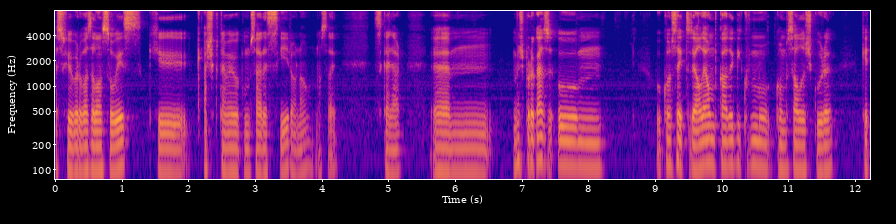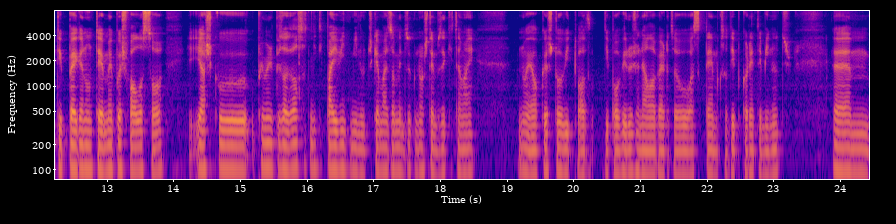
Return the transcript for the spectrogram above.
a Sofia Barbosa lançou esse, que acho que também vou começar a seguir ou não, não sei. se calhar. Um, mas por acaso o, o conceito dela é um bocado aqui como, como sala escura, que é tipo pega num tema e depois fala só. E acho que o, o primeiro episódio dela só tinha tipo aí 20 minutos, que é mais ou menos o que nós temos aqui também. Não é o que eu estou habituado tipo, a ouvir o Janela Aberta ou Ask Them, que são tipo 40 minutos. Um,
